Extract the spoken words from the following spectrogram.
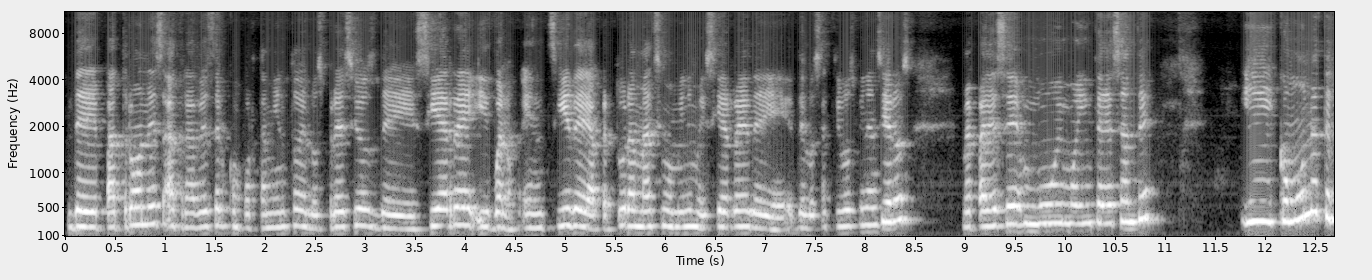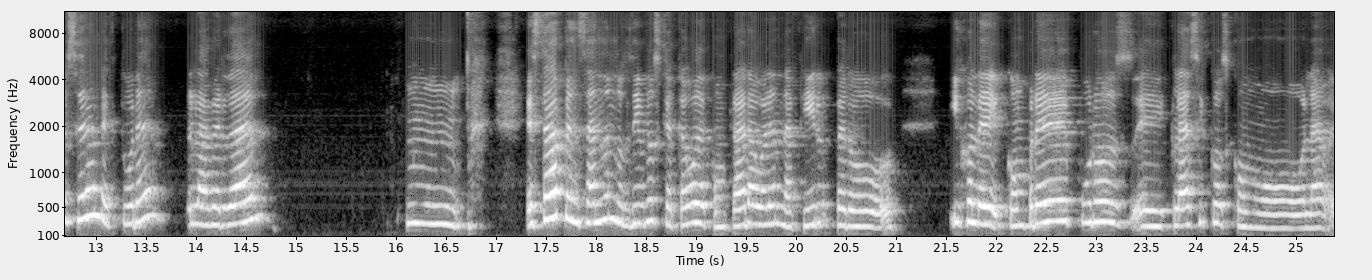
de patrones a través del comportamiento de los precios de cierre y bueno, en sí de apertura máximo, mínimo y cierre de, de los activos financieros. Me parece muy, muy interesante. Y como una tercera lectura, la verdad, Mm, estaba pensando en los libros que acabo de comprar ahora en la FIL, pero híjole, compré puros eh, clásicos como la,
